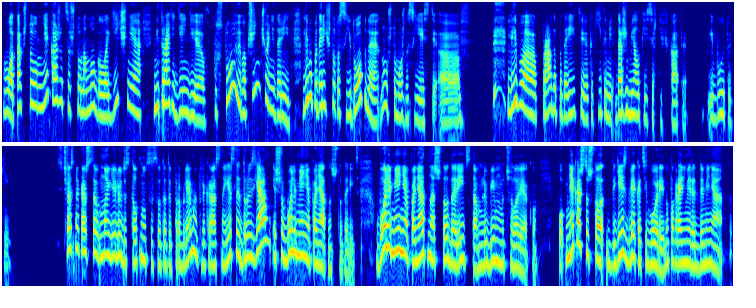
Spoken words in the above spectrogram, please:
Вот, так что мне кажется, что намного логичнее не тратить деньги впустую и вообще ничего не дарить, либо подарить что-то съедобное, ну, что можно съесть, э, либо, правда, подарить какие-то даже мелкие сертификаты, и будет окей. Сейчас, мне кажется, многие люди столкнутся с вот этой проблемой прекрасно. Если друзьям еще более-менее понятно, что дарить. Более-менее понятно, что дарить там любимому человеку мне кажется, что есть две категории, ну, по крайней мере, для меня,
